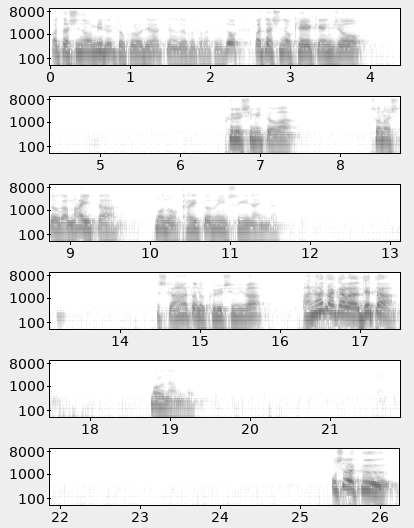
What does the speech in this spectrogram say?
私の見るところではっていうのはどういうことかというと私の経験上苦しみとはその人がまいたものを刈り取るに過ぎないんだ。ですからあなたの苦しみはあなたから出たものなんだ。おそらく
